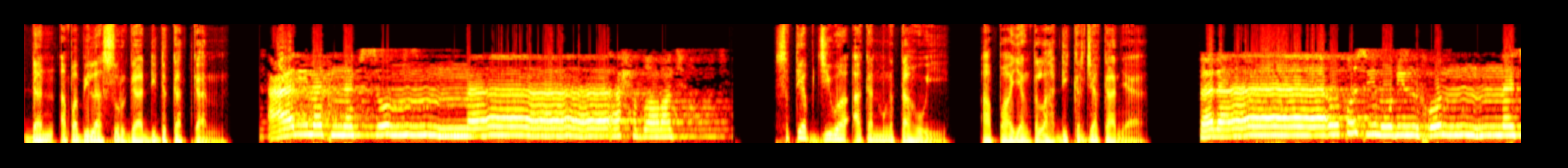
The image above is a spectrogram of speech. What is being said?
dan apabila surga didekatkan, علمت نفس ما أحضرت setiap jiwa akan mengetahui apa yang telah dikerjakannya. فلا أقسم بالخنس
